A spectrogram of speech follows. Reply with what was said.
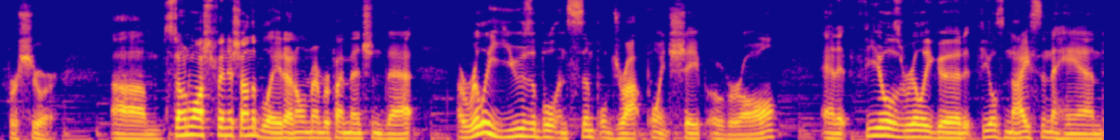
for sure. Um, stonewash finish on the blade, I don't remember if I mentioned that. A really usable and simple drop point shape overall, and it feels really good. It feels nice in the hand.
